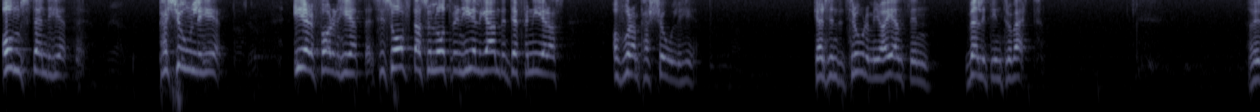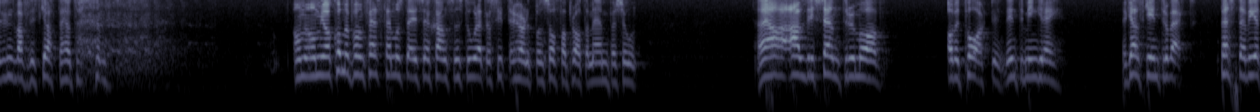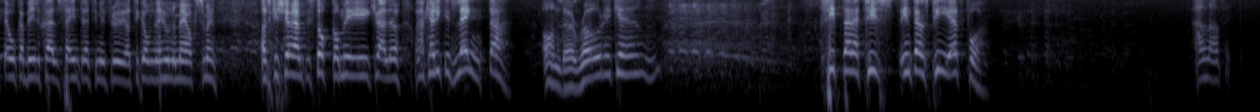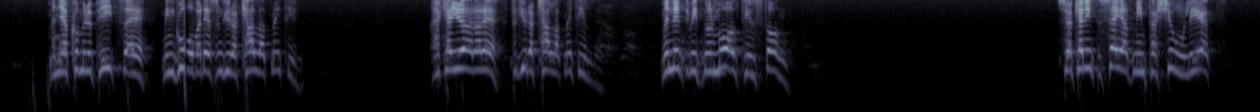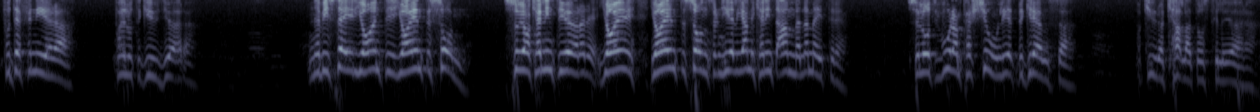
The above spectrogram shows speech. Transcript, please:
Omständigheter, personlighet, erfarenheter. Så, så ofta så låter vi den heliga ande definieras av vår personlighet. Kanske inte tror det, men jag är egentligen väldigt introvert. Jag vet inte varför ni skrattar. Om, om jag kommer på en fest hemma hos dig så är chansen stor att jag sitter i hörnet på en soffa och pratar med en person. Jag är aldrig centrum av, av ett party, det är inte min grej. Jag är ganska introvert. Bästa jag vet är att åka bil själv. Säg inte det till min fru. Jag tycker om när hon är med också. Men jag ska köra hem till Stockholm ikväll och jag kan riktigt längta. On the road again. Sitta där tyst, inte ens P1 på. I love it. Men när jag kommer upp hit så är min gåva det som Gud har kallat mig till. Jag kan göra det, för Gud har kallat mig till det. Men det är inte mitt normaltillstånd. Så jag kan inte säga att min personlighet får definiera vad jag låter Gud göra. När vi säger jag är inte, jag är inte sån, så jag kan inte göra det. Jag är, jag är inte sån så den helige Ande kan inte använda mig till det. Så låter vi vår personlighet begränsa vad Gud har kallat oss till att göra.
